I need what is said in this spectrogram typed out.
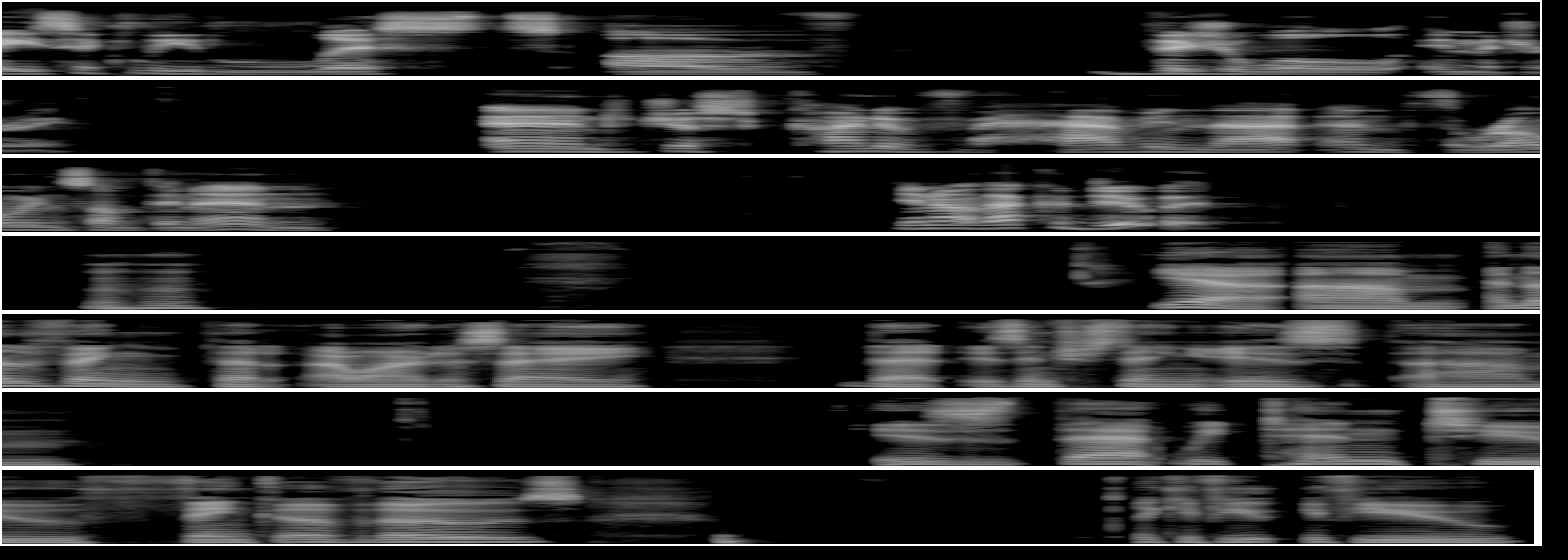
basically lists of visual imagery and just kind of having that and throwing something in you know that could do it Mm-hmm. Yeah. Um, another thing that I wanted to say that is interesting is um, is that we tend to think of those like if you if you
